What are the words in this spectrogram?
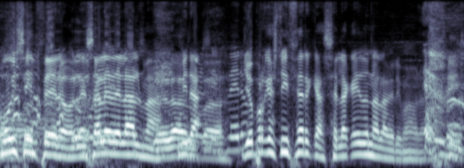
muy sincero, le sale del alma. Del. Mira, Sincero. yo porque estoy cerca, se le ha caído una lágrima ahora. Pues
